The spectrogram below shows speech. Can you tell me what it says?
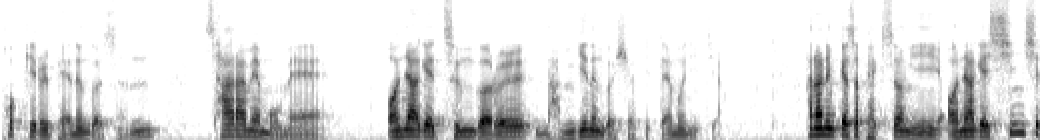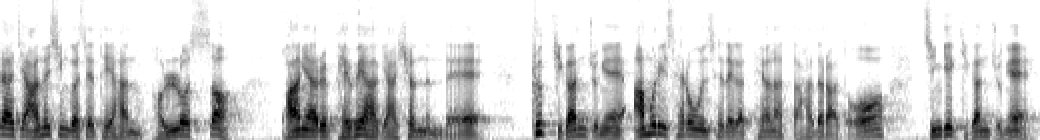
포피를 베는 것은 사람의 몸에 언약의 증거를 남기는 것이었기 때문이죠. 하나님께서 백성이 언약에 신실하지 않으신 것에 대한 벌로서 광야를 배회하게 하셨는데 그 기간 중에 아무리 새로운 세대가 태어났다 하더라도 징계 기간 중에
